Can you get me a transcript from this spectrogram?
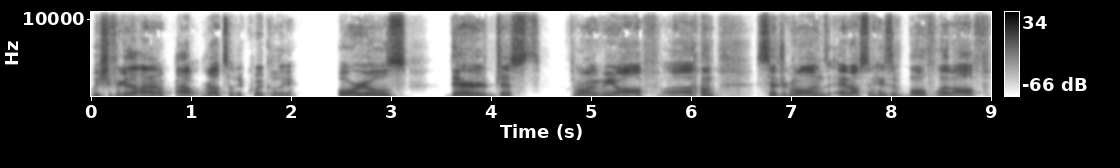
We should figure that lineup out relatively quickly. Orioles, they're just throwing me off. Uh, Cedric Mullins and Austin Hays have both led off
